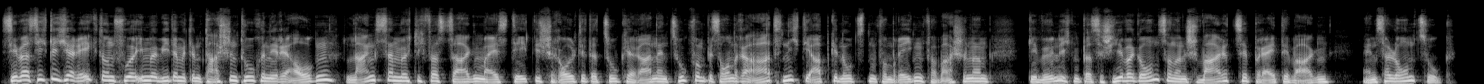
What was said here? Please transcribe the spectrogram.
Sie war sichtlich erregt und fuhr immer wieder mit dem Taschentuch in ihre Augen. Langsam möchte ich fast sagen, majestätisch rollte der Zug heran. Ein Zug von besonderer Art, nicht die abgenutzten, vom Regen verwaschenen, gewöhnlichen Passagierwaggons, sondern schwarze, breite Wagen, ein Salonzug.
